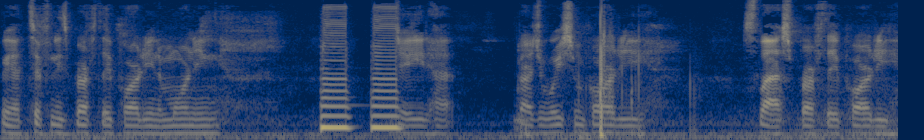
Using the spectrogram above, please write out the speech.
We had Tiffany's birthday party in the morning. Jade had graduation party slash birthday party.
